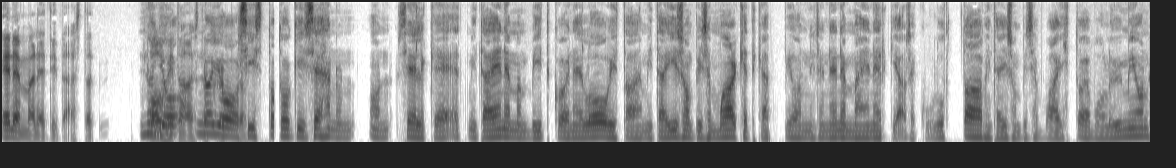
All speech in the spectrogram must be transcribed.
enemmän etitään sitä. No, joo, no joo, siis to- toki sehän on, on selkeä, että mitä enemmän bitcoineja louhitaan ja mitä isompi se market cap on, niin sen enemmän energiaa se kuluttaa. Mitä isompi se vaihto ja volyymi on,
